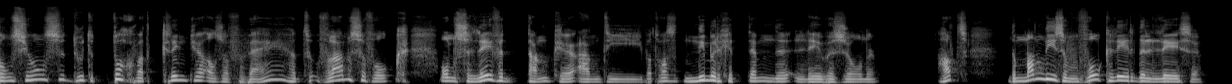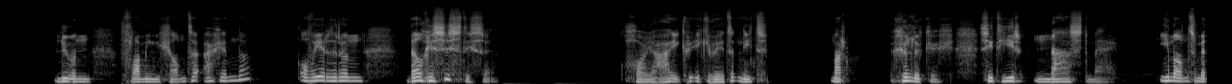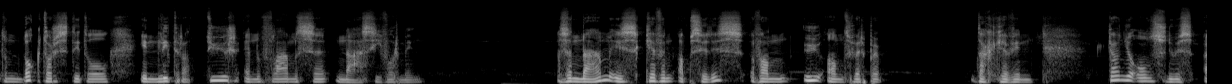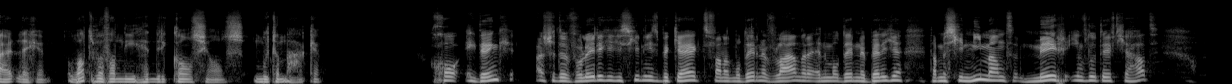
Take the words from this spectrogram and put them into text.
Conscience doet het toch wat klinken alsof wij, het Vlaamse volk, ons leven danken aan die, wat was het, nimmer getemde leeuwenzone. Had de man die zijn volk leerde lezen nu een flamingante agenda of eerder een Belgicistische? Oh ja, ik, ik weet het niet. Maar gelukkig zit hier naast mij iemand met een dokterstitel in literatuur en Vlaamse natievorming. Zijn naam is Kevin Absilis van U Antwerpen. Dag Kevin. Kan je ons nu eens uitleggen wat we van die Henry Conscience moeten maken? Goh, ik denk, als je de volledige geschiedenis bekijkt van het moderne Vlaanderen en het moderne België, dat misschien niemand meer invloed heeft gehad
